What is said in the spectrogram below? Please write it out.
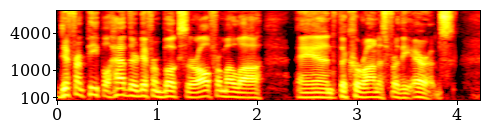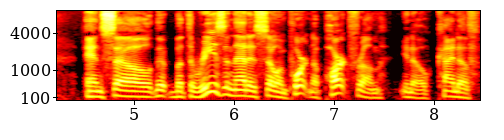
different people have their different books, they're all from Allah, and the Quran is for the Arabs. And so, but the reason that is so important, apart from, you know, kind of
